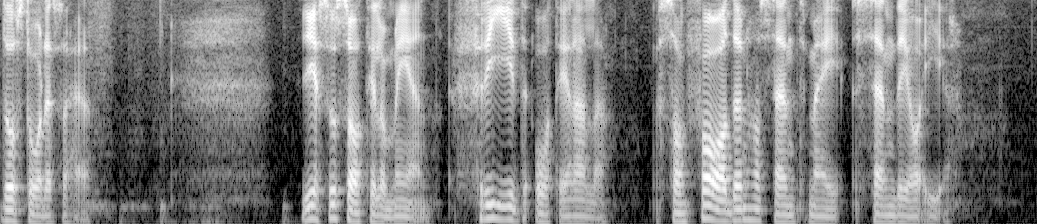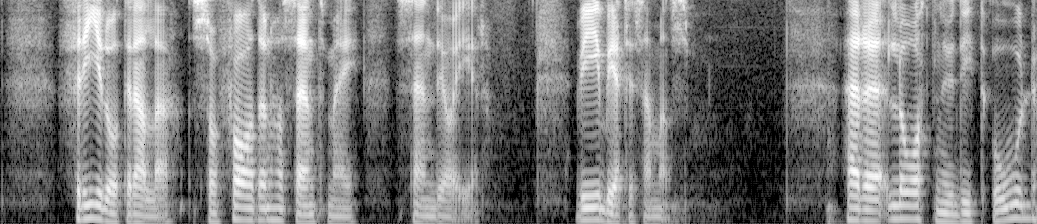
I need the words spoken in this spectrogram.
Då står det så här. Jesus sa till dem igen, frid åt er alla. Som Fadern har sänt mig sänder jag er. Frid åt er alla, som Fadern har sänt mig sänder jag er. Vi ber tillsammans. Herre, låt nu ditt ord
